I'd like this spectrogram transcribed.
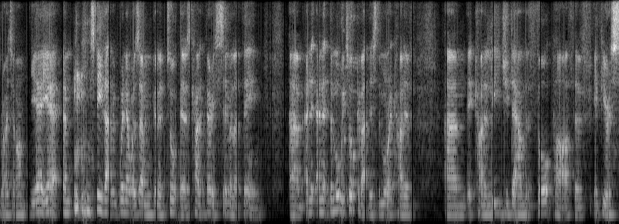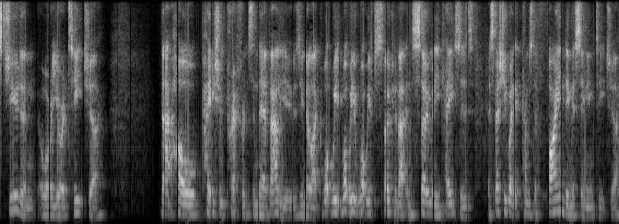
Right on. Yeah, yeah. Um, Steve, that when I was um, going to talk, there was kind of a very similar thing, um, and and the more we talk about this, the more it kind of um, it kind of leads you down the thought path of if you're a student or you're a teacher, that whole patient preference and their values. You know, like what we what we what we've spoken about in so many cases, especially when it comes to finding a singing teacher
